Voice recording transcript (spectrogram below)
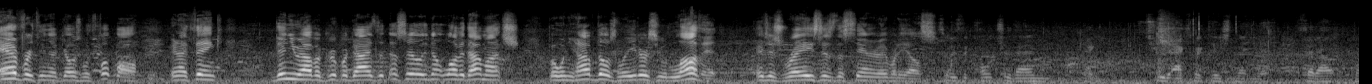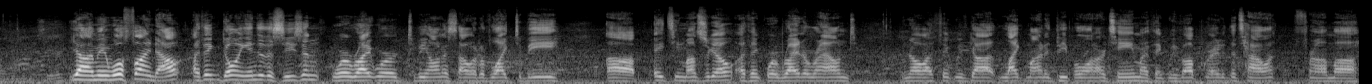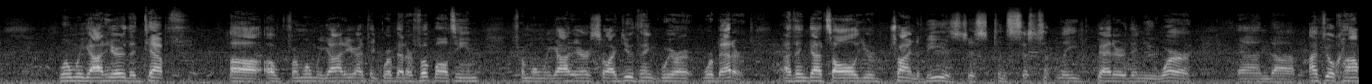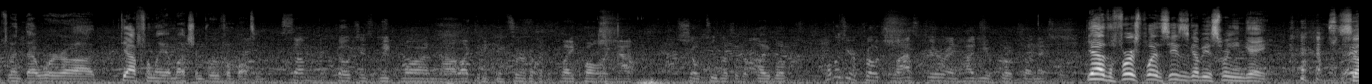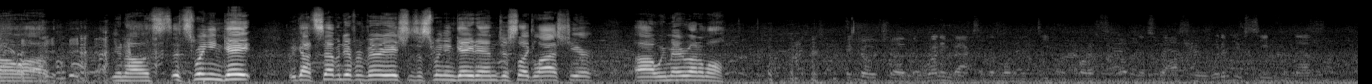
everything that goes with football. And I think then you have a group of guys that necessarily don't love it that much, but when you have those leaders who love it, it just raises the standard of everybody else. So is the culture then like to the expectation that you set out going into the season? Yeah, I mean, we'll find out. I think going into the season, we're right where, to be honest, I would have liked to be uh, 18 months ago. I think we're right around, you know, I think we've got like minded people on our team. I think we've upgraded the talent from uh, when we got here, the depth uh, from when we got here. I think we're a better football team from when we got here. So I do think we're we're better. I think that's all you're trying to be is just consistently better than you were. And uh, I feel confident that we're uh, definitely a much improved football team. Some coaches, week one, uh, like to be conservative with the play calling, not show too much of the playbook. What was your approach last year, and how do you approach that next year? Yeah, the first play of the season is going to be a swinging gate. so, uh, you know, it's, it's swinging gate. We got seven different variations of swinging gate in, just like last year. Uh, we may run them all. Hey, Coach, uh, the running backs have been one of the deeper parts of this roster. What have you seen from them,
